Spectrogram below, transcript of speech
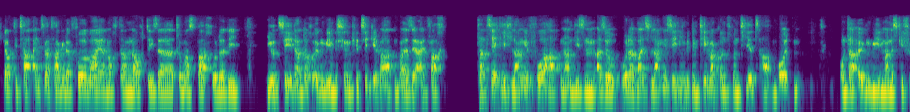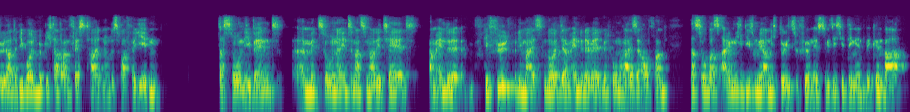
Ich glaube, die ein, zwei Tage davor war ja noch dann auch dieser Thomas Bach oder die IOC dann doch irgendwie ein bisschen in Kritik geraten, weil sie einfach tatsächlich lange vorhatten an diesem, also oder weil sie lange sich nicht mit dem Thema konfrontiert haben wollten und da irgendwie man das Gefühl hatte, die wollen wirklich daran festhalten und es war für jeden, dass so ein Event äh, mit so einer Internationalität am Ende gefühlt für die meisten Leute am Ende der Welt mit hohem Reiseaufwand dass sowas eigentlich in diesem Jahr nicht durchzuführen ist, wie sich die Dinge entwickeln, war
